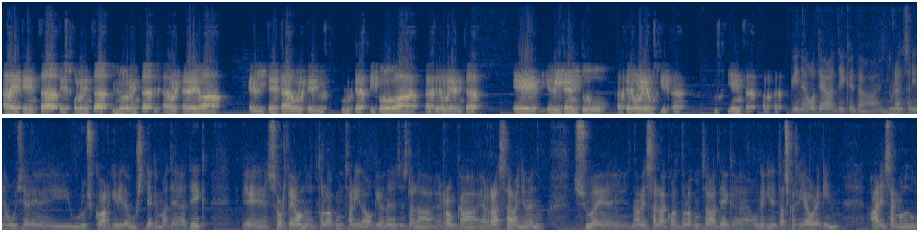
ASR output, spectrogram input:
kadetentzat, eskolentzat, juniorrentzat eta baita ere ba, elite eta baita urte azpiko ba, kategoriarentzat. E, egiten ditugu kategoria guztietan guztientzat partat. Egin egoteagatik eta induran zari nagusiare buruzko argibide guztiak emateagatik, e, sorte hon antolakuntzari dagokionez ez dela erronka erraza, baina beno, zue nabezalako antolakuntza batek eh, honekin eta asko horrekin ahal izango du.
